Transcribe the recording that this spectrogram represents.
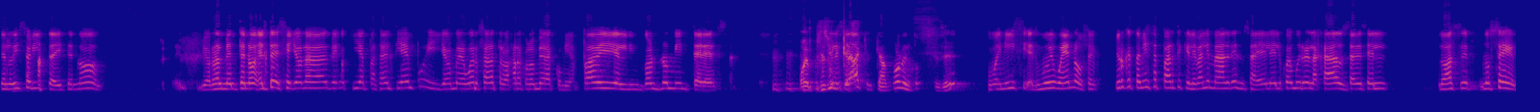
te lo dice ahorita, dice, no, yo realmente no. Él te decía, yo la verdad vengo aquí a pasar el tiempo y yo me voy a regresar a trabajar a Colombia con mi papá y el golf no me interesa. Oye, pues es un crack el cabrón, entonces, ¿eh? Buenísimo, es muy bueno. O sea, yo creo que también esta parte que le vale madres, o sea, él, él juega muy relajado, ¿sabes? Él lo hace, no sé,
